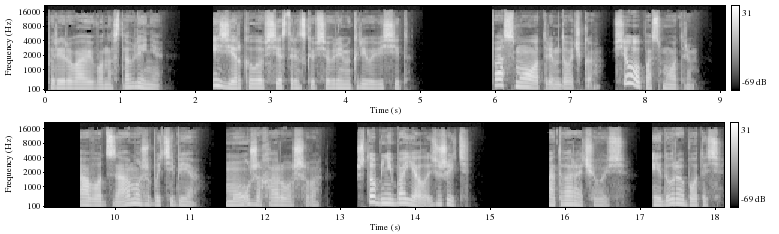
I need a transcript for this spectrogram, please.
Прерываю его наставление. И зеркало в сестринской все время криво висит. Посмотрим, дочка, все посмотрим. А вот замуж бы тебе, мужа хорошего, чтоб не боялась жить. Отворачиваюсь, иду работать.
